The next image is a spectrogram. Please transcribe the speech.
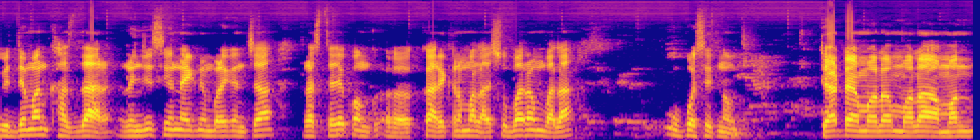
विद्यमान खासदार रणजितसिंह नाईक निंबाळक यांच्या रस्त्याच्या कार्यक्रमाला शुभारंभाला उपस्थित नव्हते. त्या टायमाला मला आमान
